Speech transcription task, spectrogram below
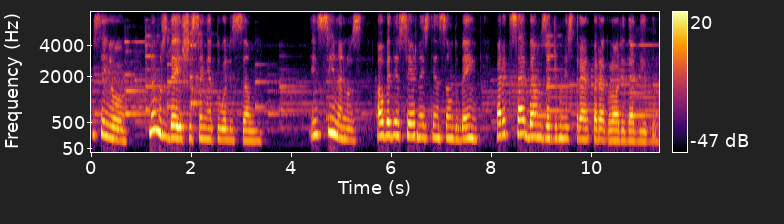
e, Senhor, não nos deixes sem a tua lição. Ensina-nos a obedecer na extensão do bem para que saibamos administrar para a glória da vida.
